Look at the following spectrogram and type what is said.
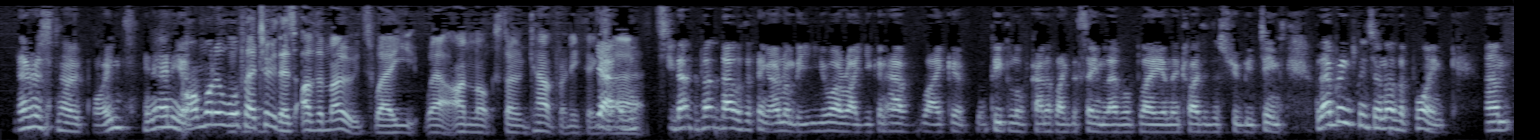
there is no point in any of. On Modern Warfare 2, there's other modes where you, where unlocks don't count for anything. Yeah, where- see, that, that that was the thing. I remember you are right. You can have like uh, people of kind of like the same level play, and they try to distribute teams. But that brings me to another point. Um,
